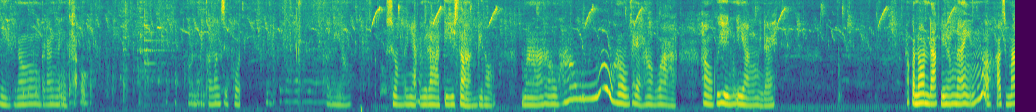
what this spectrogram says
นี่พี่น้องกำลังหนึ่งเขาเอาหนึ่งกำลังสิพดข้าวเหนียวช่วงระยะเวลาตีสามพี่น้องมาเห่าเห่าเห่าแถ่เห่าว่าเห่าคือเห็นเอียงอย่างไดเขา ก็นอนดักอยู่ข้างในเขาสิมา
